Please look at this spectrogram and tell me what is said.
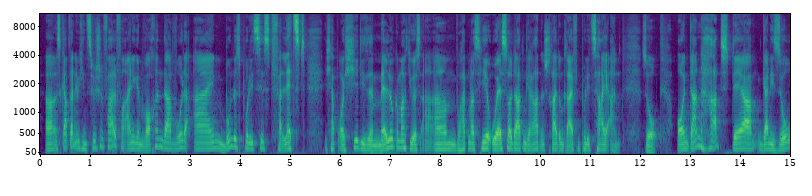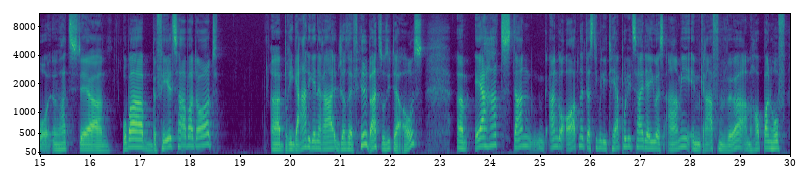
Äh, es gab da nämlich einen Zwischenfall vor einigen Wochen, da wurde ein Bundespolizist verletzt. Ich habe euch hier diese Meldung gemacht, USA, ähm, wo hatten wir es hier? US-Soldaten geraten in Streit und greifen Polizei an. So, und dann hat der Garnison, hat der Oberbefehlshaber dort, äh, Brigadegeneral Joseph Hilbert, so sieht er aus, ähm, er hat dann angeordnet, dass die Militärpolizei der US Army in Grafenwöhr am Hauptbahnhof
